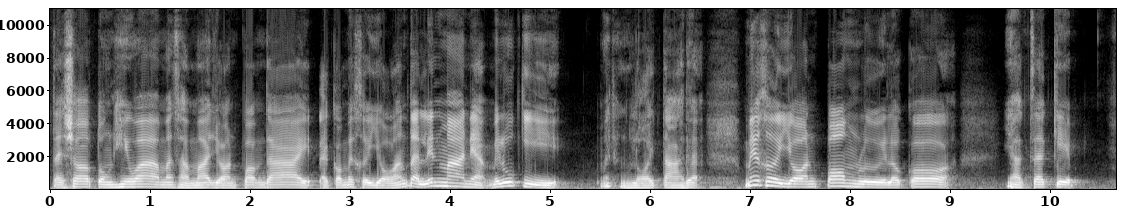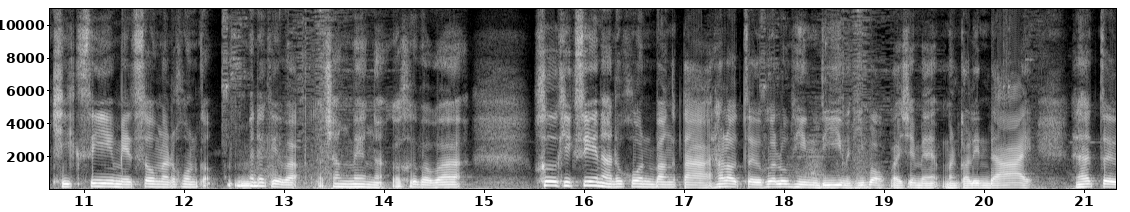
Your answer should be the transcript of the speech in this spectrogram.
แต่ชอบตรงที่ว่ามันสามารถย้อนป้อมได้ แต่ก็ไม่เคยย้อนแต่เล่นมาเนี่ยไม่รู้กี่ ไม่ถึงร้อยตาด้วย ไม่เคยย้อนป้อมเลยแล้วก็อยากจะเก็บคิกซี่เม็ดส้มนะทุกคนก็ไม่ได้เก็บอะก็ช่างแม่งอะก็คือแบบว่า คือคิกซี่นะทุกคนบางตา ถ้าเราเจอเพื่อนร่วมทีมดีเหมือนที่บอกไปใช่ไหมมันก็เล่นได้ถ้าเจอ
